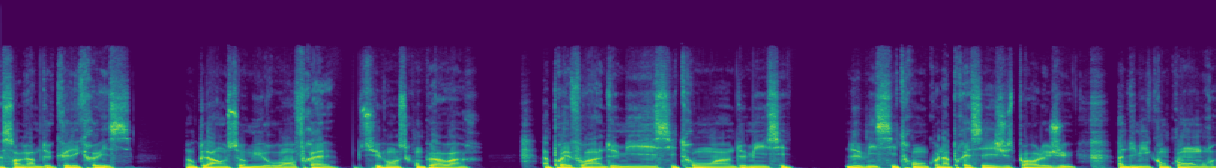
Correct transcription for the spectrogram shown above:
100 grammes de queue d'écrevisse. Donc là, en saumure ou en frais, suivant ce qu'on peut avoir. Après, il faudra un demi-citron, un demi-citron demi-citron qu'on a pressé juste pour avoir le jus, un demi-concombre,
